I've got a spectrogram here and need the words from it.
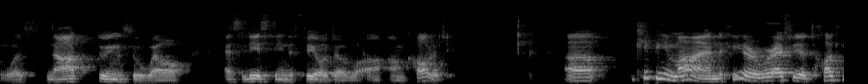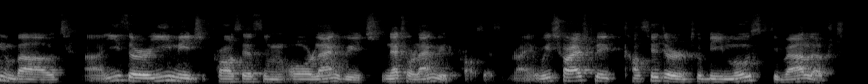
was not doing so well, at least in the field of uh, oncology keep in mind here, we're actually talking about uh, either image processing or language, natural language processing, right? Which are actually considered to be most developed,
